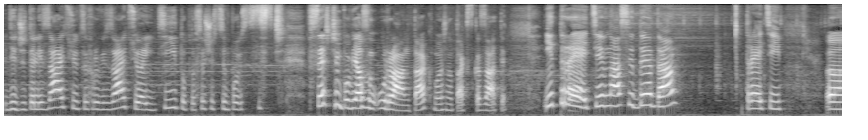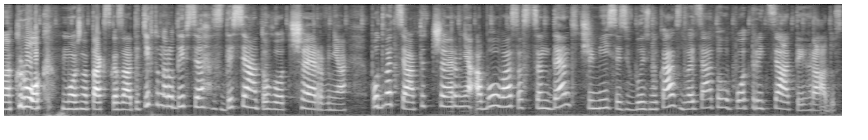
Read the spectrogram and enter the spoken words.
діджиталізацією, цифровізацією, IT, тобто все, що з цим все, з чим пов'язаний уран, так можна так сказати. І третій в нас іде, да? третій е, крок, можна так сказати. Ті, хто народився з 10 червня по 20 червня, або у вас асцендент чи місяць в близнюках з 20 по 30 градус.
